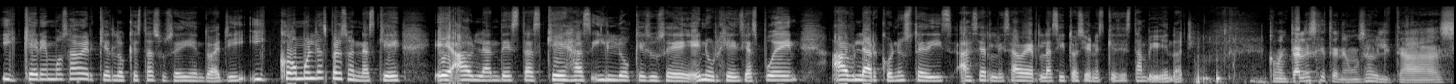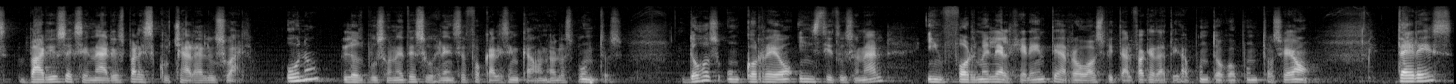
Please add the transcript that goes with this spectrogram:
y queremos saber qué es lo que está sucediendo allí y cómo las personas que eh, hablan de estas quejas y lo que sucede en urgencias pueden hablar con ustedes, hacerles saber las situaciones que se están viviendo allí. Comentarles que tenemos habilitadas varios escenarios para escuchar al usuario. Uno, los buzones de sugerencias focales en cada uno de los puntos. Dos, un correo institucional, infórmele al gerente arroba hospitalfacatativa.go.co. Tres,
